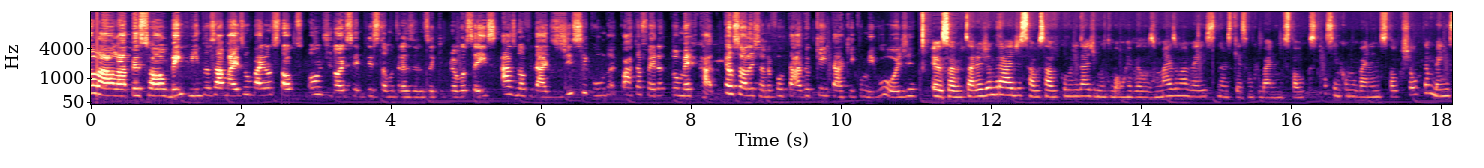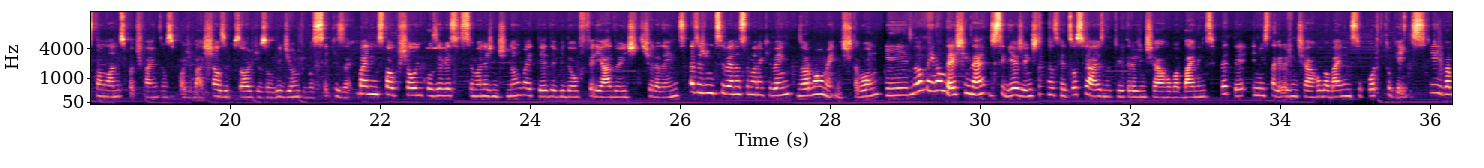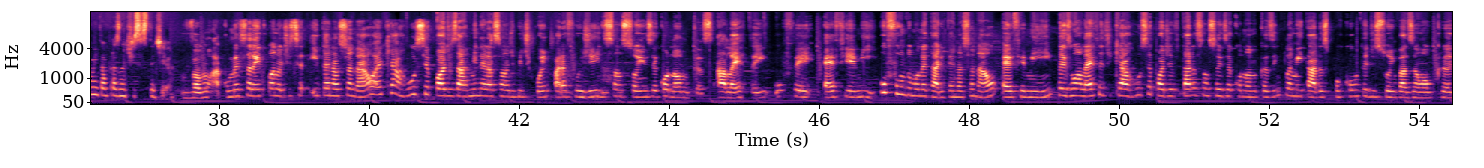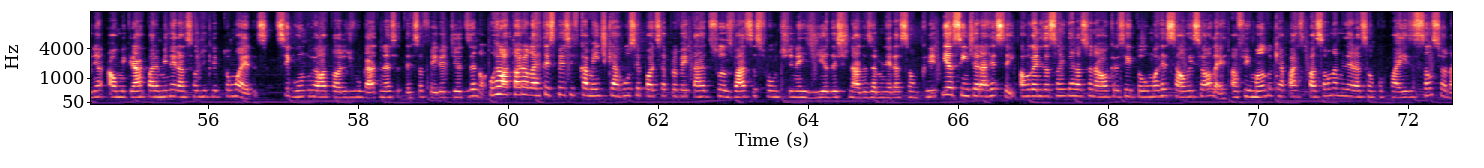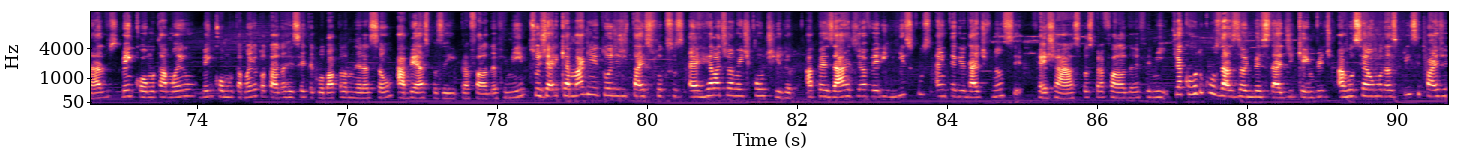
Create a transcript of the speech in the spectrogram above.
Olá, olá pessoal, bem-vindos a mais um Binance Talks, onde nós sempre estamos trazendo aqui para vocês as novidades de segunda, quarta-feira do mercado. Eu sou a Alexandra Furtado, quem está aqui comigo hoje. Eu sou a Vitória de Andrade, salve, salve comunidade, muito bom revê-los mais uma vez. Não esqueçam que o Binance Talks, assim como o Binance Talk Show, também estão lá no Spotify, então você pode baixar os episódios, ouvir de onde você quiser. O Binance Talk Show, inclusive, essa semana a gente não vai ter devido ao feriado aí de Tiradentes, mas a gente se vê na semana que vem normalmente, tá bom? E também não deixem né, de seguir a gente nas redes sociais. No Twitter a gente é BinancePT e no Instagram a gente é BinancePortuguês. E vamos então para as notícias do dia. Vamos lá, começando aí com uma notícia internacional, é que a Rússia pode usar mineração de Bitcoin para fugir de sanções econômicas. Alerta aí o FMI. O Fundo Monetário Internacional, FMI, fez um alerta de que a Rússia pode evitar as sanções econômicas implementadas por conta de sua invasão à Ucrânia ao migrar para mineração de criptomoedas, segundo o relatório divulgado nesta terça-feira, dia 19. O relatório alerta especificamente que a Rússia pode se aproveitar de suas vastas fontes de energia destinadas à mineração cripto e assim gerar receita. A organização internacional acrescentou uma ressalva em seu alerta, afirmando que a participação na mineração por países sancionados, bem como o tamanho, bem como o tamanho total da receita global pela mineração, abre aspas aí para a fala da FMI, sugere que a magnitude de tais fluxos é relativamente contida, apesar de haverem riscos à integridade financeira. Fecha aspas para a fala da FMI. De acordo com os dados da Universidade de Cambridge, a Rússia é uma das principais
